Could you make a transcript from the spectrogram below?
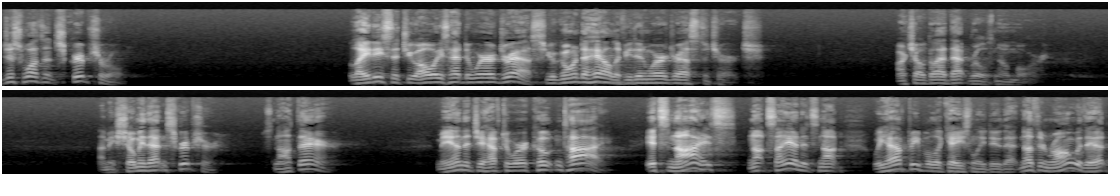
just wasn't scriptural. Ladies, that you always had to wear a dress. You're going to hell if you didn't wear a dress to church. Aren't y'all glad that rule's no more? I mean, show me that in Scripture. Not there. Men, that you have to wear a coat and tie. It's nice. I'm not saying it's not. We have people occasionally do that. Nothing wrong with it.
